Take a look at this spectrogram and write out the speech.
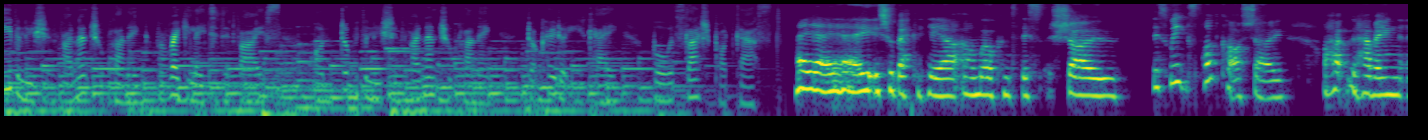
Evolution Financial Planning, for regulated advice on evolutionfinancialplanning.co.uk forward slash podcast. Hey, hey, hey, it's Rebecca here, and welcome to this show, this week's podcast show. I hope you're having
